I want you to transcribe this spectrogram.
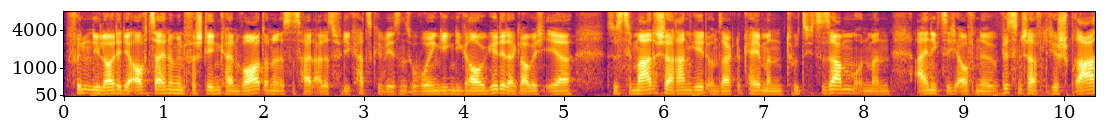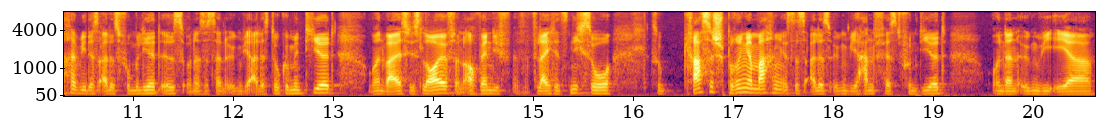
finden die Leute die Aufzeichnungen, verstehen kein Wort und dann ist es halt alles für die Katz gewesen. So, wohingegen die Graue Gilde da, glaube ich, eher systematischer rangeht und sagt, okay, man tut sich zusammen und man einigt sich auf eine wissenschaftliche Sprache, wie das alles formuliert ist und es ist dann irgendwie alles dokumentiert und man weiß, wie es läuft und auch wenn die vielleicht jetzt nicht so, so krasse Sprünge machen, ist das alles irgendwie handfest fundiert und dann irgendwie eher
